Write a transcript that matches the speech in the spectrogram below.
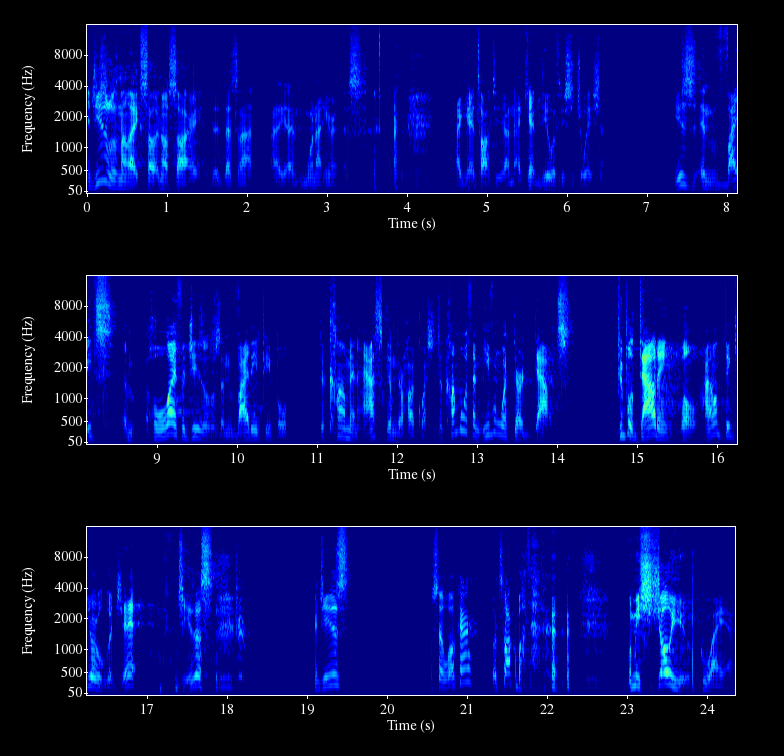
And Jesus was not like, so, no, sorry, that's not, I, I, we're not hearing this. I can't talk to you. I, can't deal with your situation. Jesus invites, um, the whole life of Jesus was inviting people to come and ask him their hard questions, to come with him even with their doubts. People doubting, well, I don't think you're legit. Jesus? And Jesus will say, well, okay, let's talk about that. Let me show you who I am.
